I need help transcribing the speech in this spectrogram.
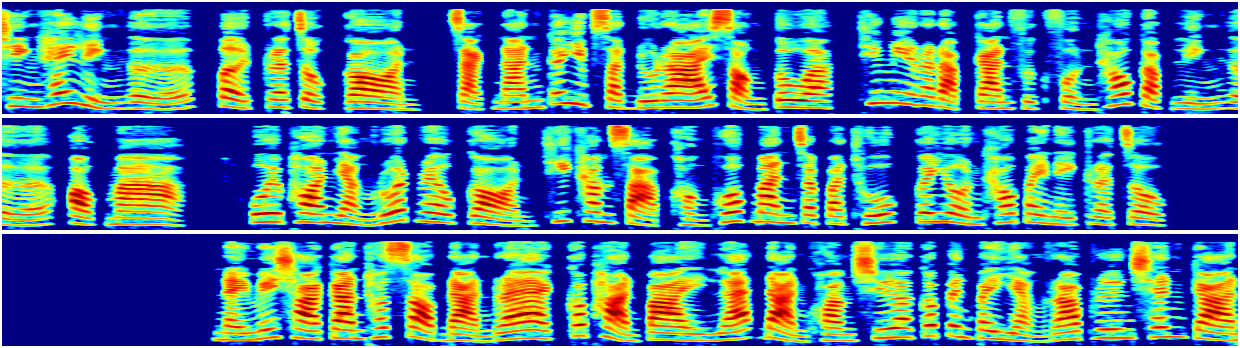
ชิงให้หลิงเอ๋อเปิดกระจกก่อน จากนั้นก็หยิบสัตว์ดุร้ายสองตัวที่มีระดับการฝึกฝนเท่ากับหลิงเอ๋อออกมาอวยพรอย่างรวดเร็วก่อนที่คำสาปของพวกมันจะปะทุกก็โยนเข้าไปในกระจก ในไม่ช้าการทดสอบด่านแรกก็ผ่านไปและด่านความเชื่อก็เป็นไปอย่างราบรื่นเช่นกัน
